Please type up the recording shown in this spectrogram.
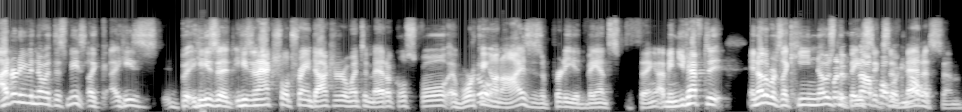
I, don't even know what this means. Like uh, he's but he's a he's an actual trained doctor who went to medical school and working sure. on eyes is a pretty advanced thing. I mean, you'd have to in other words, like he knows but the basics of medicine. Health.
